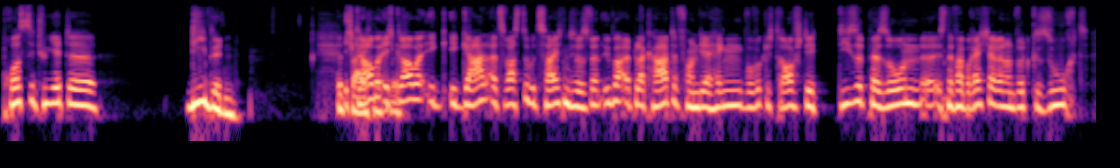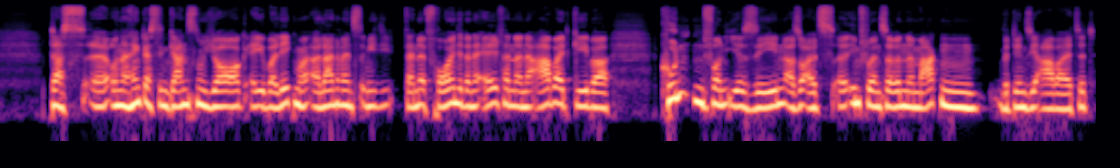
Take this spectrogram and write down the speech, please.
Prostituierte Diebin ich glaube, ich glaube, e-, egal als was du bezeichnet wirst, wenn überall Plakate von dir hängen, wo wirklich draufsteht, diese Person äh, ist eine Verbrecherin und wird gesucht, das, äh, und dann hängt das in ganz New York, ey, überleg mal, alleine wenn es irgendwie die, deine Freunde, deine Eltern, deine Arbeitgeber, Kunden von ihr sehen, also als äh, Influencerin, eine Marken, mit denen sie arbeitet,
